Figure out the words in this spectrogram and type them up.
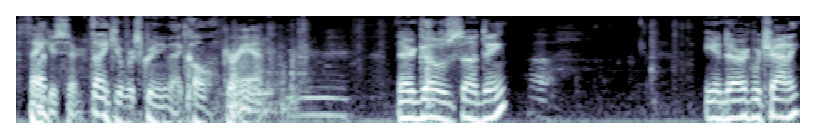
Thank But you, sir. Thank you for screening that call. Grand. There goes uh, Dean. He and Derek were chatting.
